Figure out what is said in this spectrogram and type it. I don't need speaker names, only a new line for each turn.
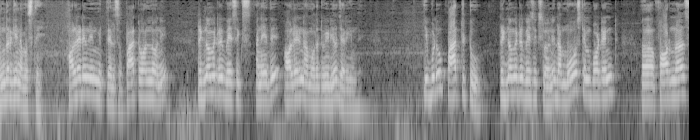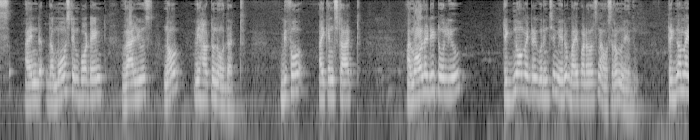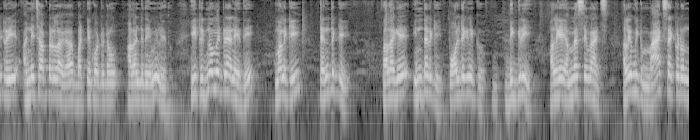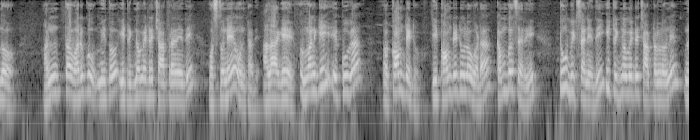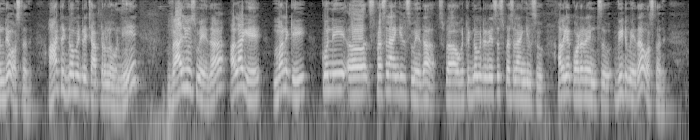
అందరికీ నమస్తే. ఆల్రెడీ నేను మీకు తెలుసు పార్ట్ వన్లోని ట్రిగ్నోమెట్రీ బేసిక్స్ అనేది ఆల్రెడీ నా మొదటి వీడియో జరిగింది. ఇప్పుడు part two trigonometry బేసిక్స్లోని the most important formulas and the most important values now we have to know that before I can start I'm already told you trigonometry గురించి మీరు భయపడవలసిన అవసరం లేదు. ట్రిగ్నోమెట్రీ అన్ని చాప్టర్ లాగా బట్టి కొట్టడం అలాంటిది ఏమీ లేదు. ఈ ట్రిగ్నోమెట్రీ అనేది మనకి టెన్త్కి అలాగే ఇంటర్కి పాలిటెక్నిక్ డిగ్రీ అలాగే ఎంఎస్సి మ్యాథ్స్ అలాగే మీకు మ్యాథ్స్ ఎక్కడుందో అంతవరకు మీతో ఈ ట్రిగ్నోమెట్రీ చాప్టర్ అనేది వస్తూనే ఉంటుంది. అలాగే మనకి ఎక్కువగా కాంపిటేటివ్. ఈ కాంపిటేటివ్లో కూడా కంపల్సరీ టూ బిట్స్ అనేది ఈ ట్రిగ్నోమెట్రీ చాప్టర్లోనే నుండే వస్తుంది. ఆ ట్రిగ్నోమెట్రీ చాప్టర్లోని వాల్యూస్ మీద అలాగే మనకి కొన్ని స్పెషల్ యాంగిల్స్ మీద ఒక ట్రిగ్నోమెట్రీ రేసెస్ స్పెషల్ యాంగిల్స్ అలాగే క్వాడరెంట్స్ వీటి మీద వస్తుంది.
